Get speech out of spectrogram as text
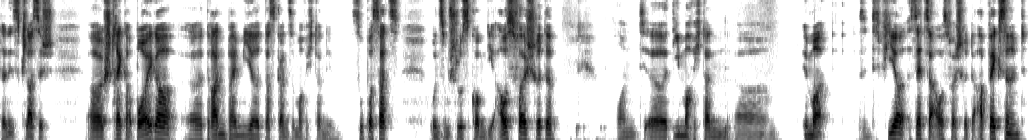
Dann ist klassisch äh, Strecker Beuger äh, dran bei mir. Das Ganze mache ich dann im Supersatz. Und zum Schluss kommen die Ausfallschritte. Und äh, die mache ich dann äh, immer, sind vier Sätze Ausfallschritte abwechselnd.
